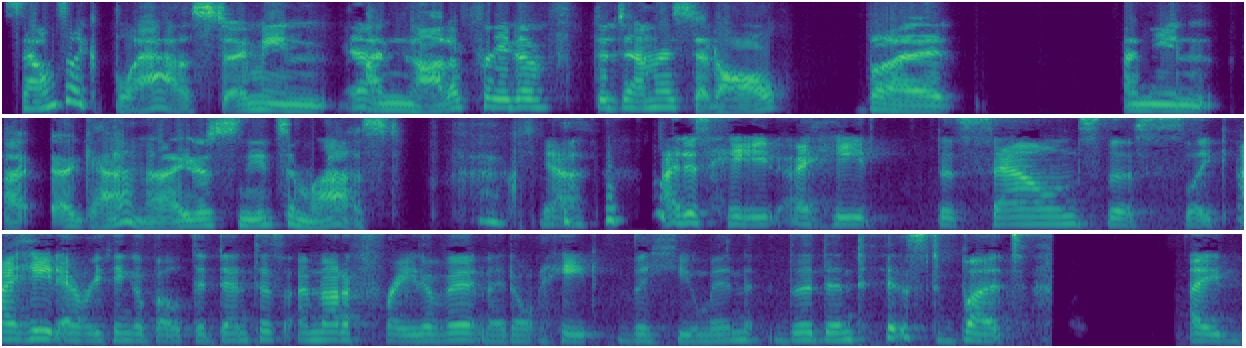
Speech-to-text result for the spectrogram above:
Sounds like a blast. I mean, Yeah. I'm not afraid of the dentist at all, but I mean, I, again, I just need some rest. Yeah. I just hate I hate the sounds, this like I hate everything about the dentist. I'm not afraid of it and I don't hate the human, the dentist, but I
